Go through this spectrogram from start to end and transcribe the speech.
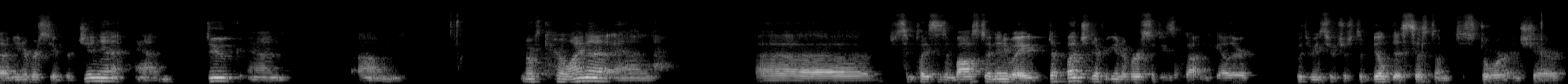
um, University of Virginia and Duke and um, North Carolina and uh, some places in Boston. Anyway, a bunch of different universities have gotten together with researchers to build this system to store and share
